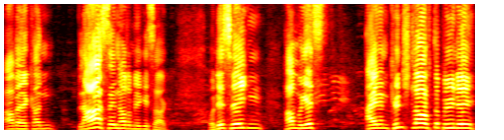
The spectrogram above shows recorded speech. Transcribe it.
aber er kann blasen, hat er mir gesagt. Und deswegen haben wir jetzt einen Künstler auf der Bühne,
